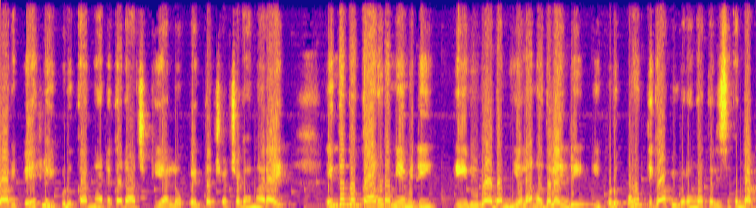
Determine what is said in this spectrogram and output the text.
వారి పేర్లు ఇప్పుడు కర్ణాటక రాజకీయాల్లో పెద్ద చర్చగా మారాయి. ఇందుకు కారణం ఏమిటి? ఈ వివాదం ఎలా మొదలైంది? ఇప్పుడు పూర్తిగా వివరంగా తెలుసుకుందాం.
